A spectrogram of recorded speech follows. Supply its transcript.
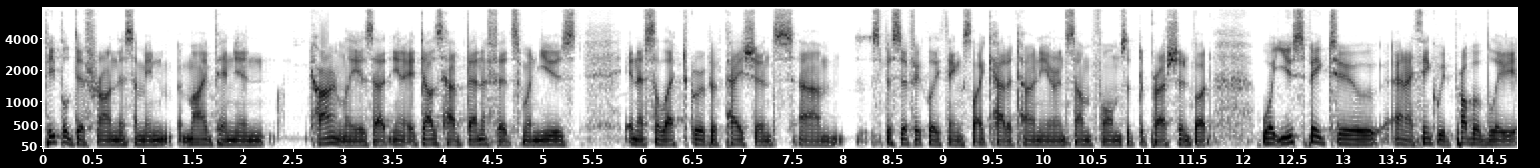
people differ on this. I mean, my opinion currently is that you know it does have benefits when used in a select group of patients, um, specifically things like catatonia and some forms of depression. But what you speak to, and I think we'd probably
